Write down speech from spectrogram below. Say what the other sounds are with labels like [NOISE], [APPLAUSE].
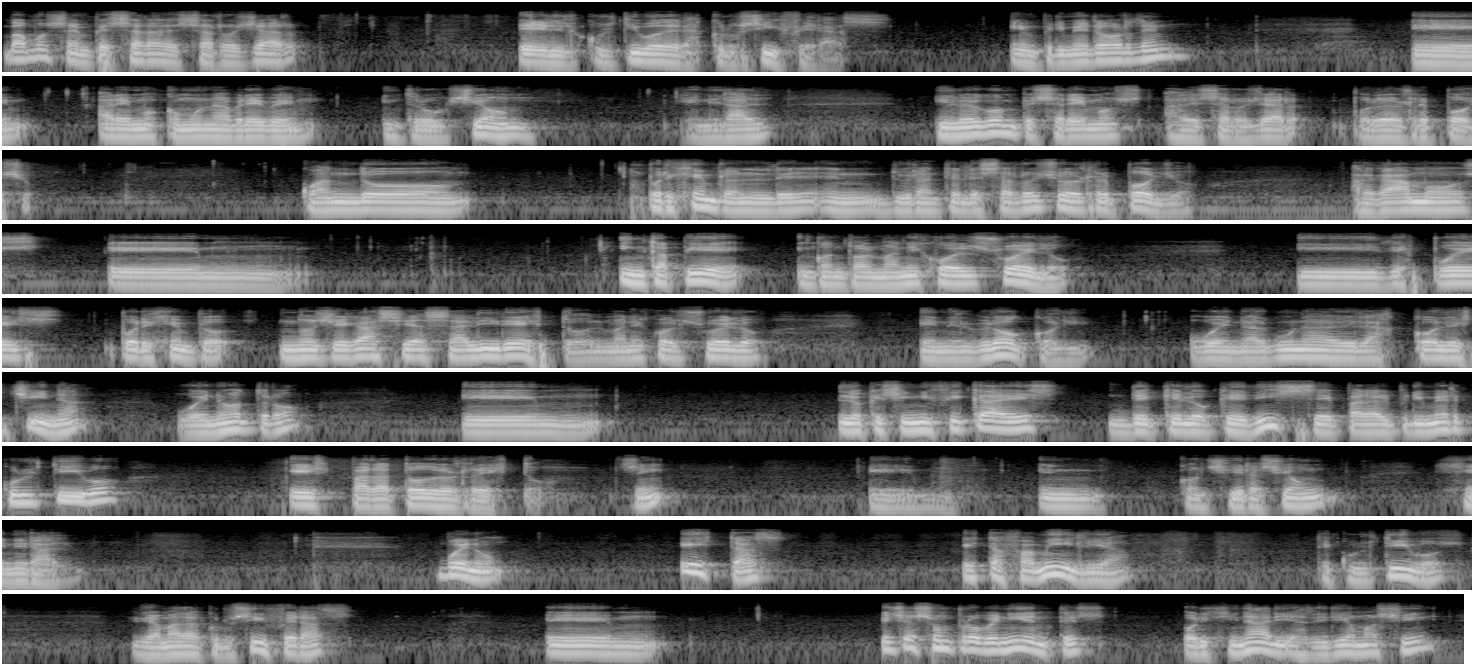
vamos a empezar a desarrollar el cultivo de las crucíferas. En primer orden, eh, haremos como una breve introducción general y luego empezaremos a desarrollar por el repollo. Cuando, por ejemplo, durante el desarrollo del repollo, hagamos em, hincapié en cuanto al manejo del suelo y después, por ejemplo, no llegase a salir esto, el manejo del suelo, en el brócoli o en alguna de las coles chinas o en otro, em, lo que significa es de que lo que dice para el primer cultivo es para todo el resto, ¿sí? Em, en consideración general. Bueno, estas, esta familia de cultivos, llamada crucíferas, em, ellas son provenientes, originarias, diríamos así,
